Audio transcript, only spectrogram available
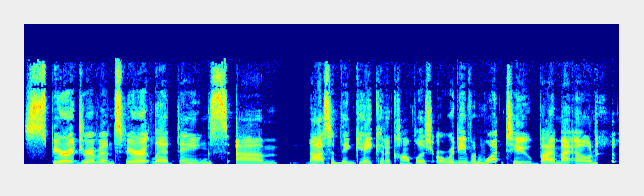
spirit driven, spirit led things, um, not something Kate could accomplish or would even want to by my own.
